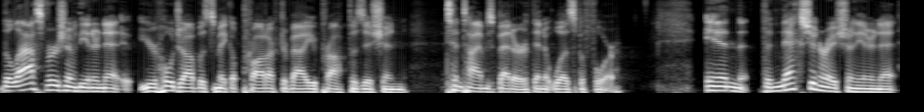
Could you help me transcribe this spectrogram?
the last version of the internet, your whole job was to make a product or value proposition 10 times better than it was before. In the next generation of the internet,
